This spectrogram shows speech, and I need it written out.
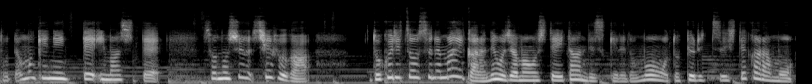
とても気に入っていましてそのシェフが独立をする前からね、お邪魔をしていたんですけれども、独立してからも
